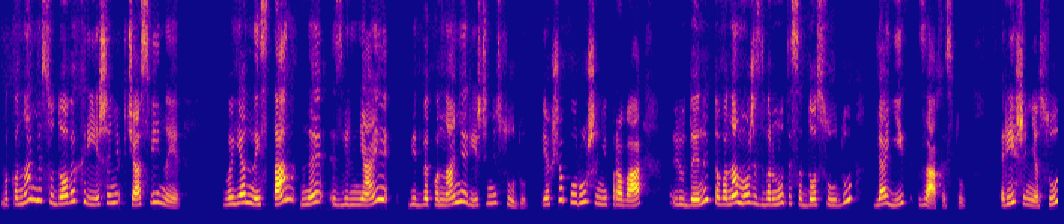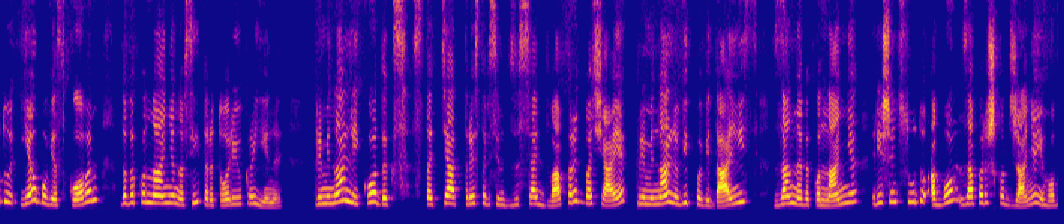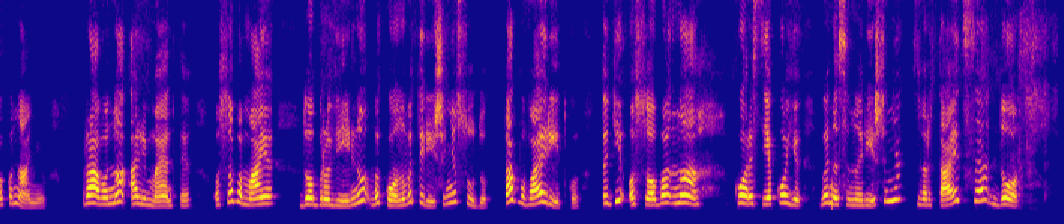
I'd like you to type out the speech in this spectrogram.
Виконання судових рішень в час війни. Воєнний стан не звільняє від виконання рішення суду. Якщо порушені права людини, то вона може звернутися до суду для їх захисту. Рішення суду є обов'язковим до виконання на всій території України. Кримінальний кодекс стаття 382 передбачає кримінальну відповідальність за невиконання рішень суду або за перешкоджання його виконанню. Право на аліменти особа має добровільно виконувати рішення суду. Так буває рідко. Тоді особа, на користь якої винесено рішення, звертається до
